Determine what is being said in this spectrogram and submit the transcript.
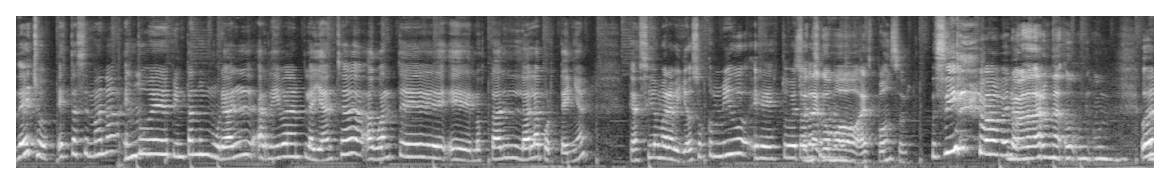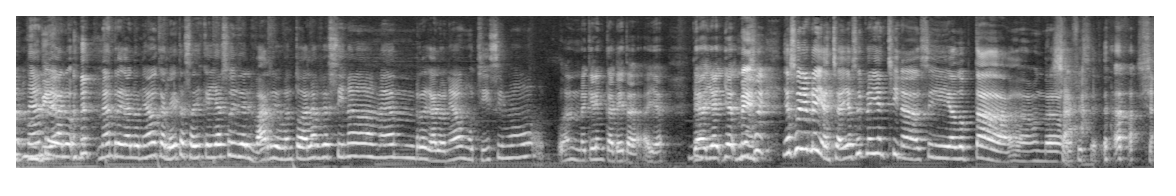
De hecho, esta semana estuve pintando un mural arriba en Playa Ancha, aguante eh, el hostal Lala Porteña, que han sido maravillosos conmigo. Eh, estuve toda Suena la semana- como a sponsor. Sí, más o Me menos. van a dar una, un, un- Bueno, un me, han día. regalo- me han regaloneado caleta, sabéis que ya soy del barrio, bueno, todas las vecinas me han regaloneado muchísimo, bueno, me quieren caleta allá. Ya, ya, ya, Me- ya soy, ya soy de Playa Ancha, ya soy Playa China, así adoptada, onda Ya. oficial. Ya.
